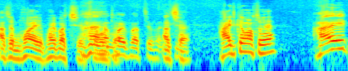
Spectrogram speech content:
আচ্ছা ভয় ভয় পাচ্ছে হ্যাঁ, ভয় পাচ্ছে ভাই। আচ্ছা হাইট কেমন আছে ভাই? হাইট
